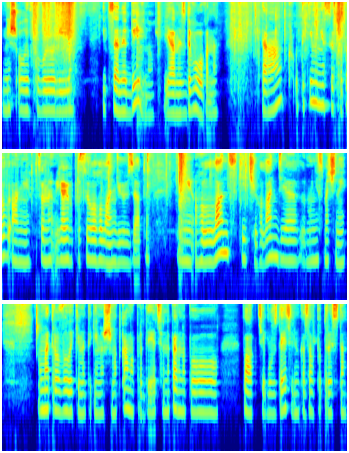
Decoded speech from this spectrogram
ніж оливкової олії. І це не дивно, я не здивована. Так, от такий мені сир подобається. А, ні, це не я його просила Голландію взяти. Мені голландський чи Голландія, мені смачний. У метро великими такими шматками продається. Напевно, по, по акції був, здається, він казав по 300.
